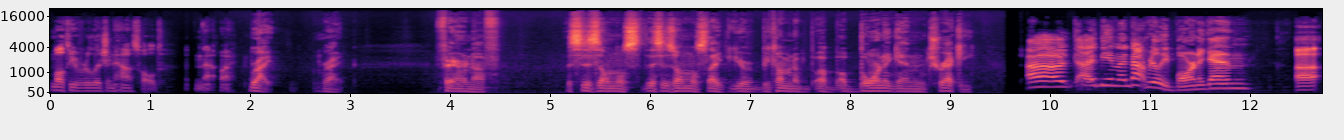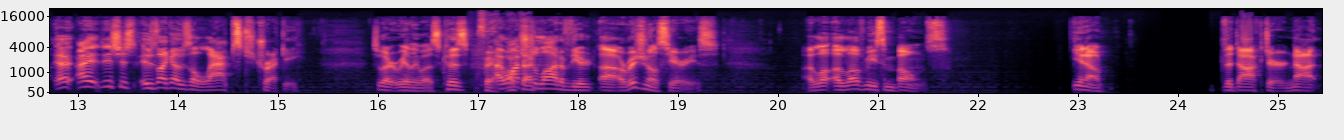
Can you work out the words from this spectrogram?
multi religion household in that way. Right. Right. Fair enough. This is almost this is almost like you're becoming a, a, a born again Trekkie. Uh, I mean, I'm not really born again. Uh, I, I it's just it was like I was a lapsed Trekkie. That's what it really was. Because I watched okay. a lot of the uh, original series. I, lo- I love me some Bones. You know, the Doctor, not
